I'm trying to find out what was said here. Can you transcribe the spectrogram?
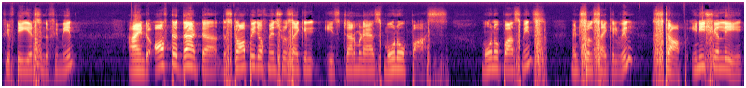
50 years in the female. And after that uh, the stoppage of menstrual cycle is termed as menopause menopause means menstrual cycle will stop. Initially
